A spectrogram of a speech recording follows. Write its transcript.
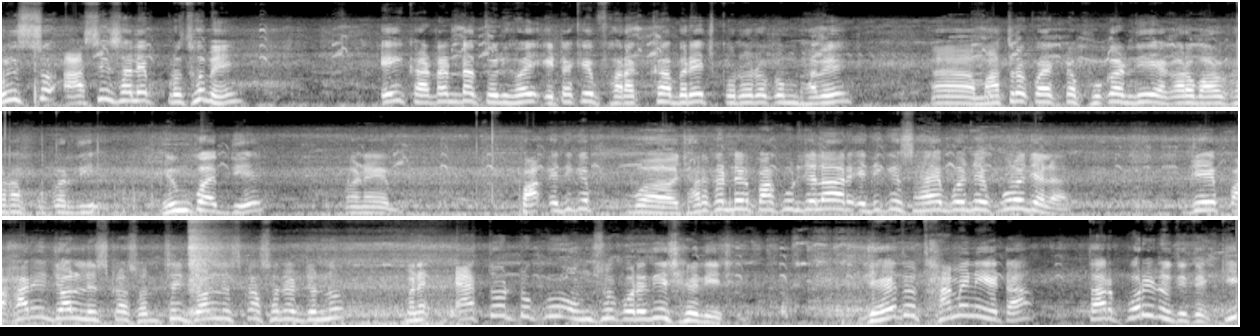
উনিশশো আশি সালে প্রথমে এই কাটানটা তৈরি হয়। এটাকে ফারাক্কা ব্রেজ কোনো রকমভাবে মাত্র কয়েকটা ফুকার দিয়ে, এগারো বারোখানা ফুকার দিয়ে হিম পাইপ দিয়ে মানে এদিকে ঝাড়খণ্ডের পাকুড় জেলা আর এদিকে সাহেবগঞ্জের পুরো জেলা। যে পাহাড়ি জল নিষ্কাশন, সেই জল নিষ্কাশনের জন্য মানে এতটুকু অংশ করে দিয়ে ছেড়ে দিয়েছে। যেহেতু থামেনি এটা, তার পরিণতিতে কি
